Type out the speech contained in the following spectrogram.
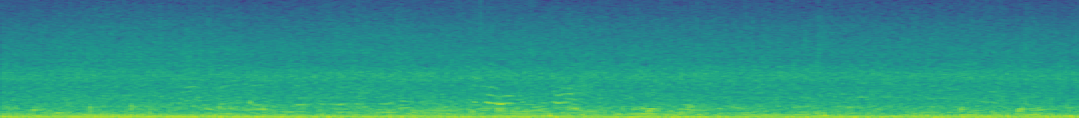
Thank you.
